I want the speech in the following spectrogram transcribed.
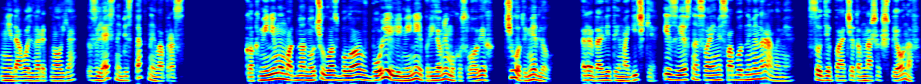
Недовольно рыкнул я, злясь на бестактный вопрос. «Как минимум одна ночь у вас была в более или менее приемлемых условиях. Чего ты медлил?» Родовитые магички известны своими свободными нравами. Судя по отчетам наших шпионов,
